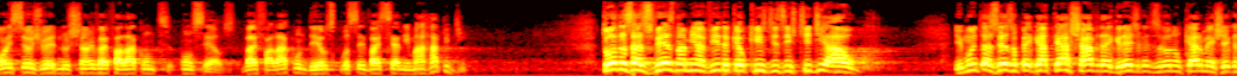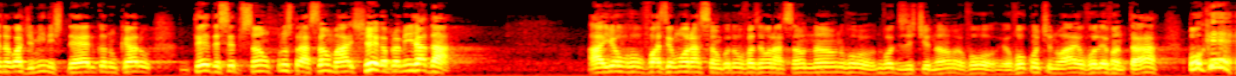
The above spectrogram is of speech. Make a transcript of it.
Põe seu joelho no chão e vai falar com, com os céus. Vai falar com Deus que você vai se animar rapidinho. Todas as vezes na minha vida que eu quis desistir de algo, e muitas vezes eu peguei até a chave da igreja que eu disse, eu não quero mexer com esse negócio de ministério, que eu não quero ter decepção, frustração mais. Chega, para mim já dá. Aí eu vou fazer uma oração. Quando eu vou fazer uma oração, não, não vou, não vou desistir, não. Eu vou, eu vou continuar, eu vou levantar. Por quê?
